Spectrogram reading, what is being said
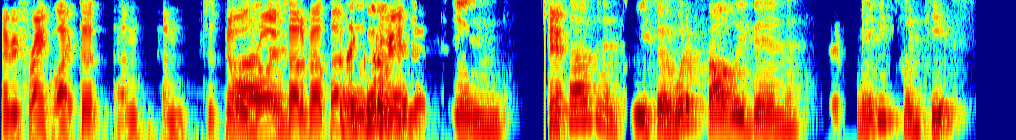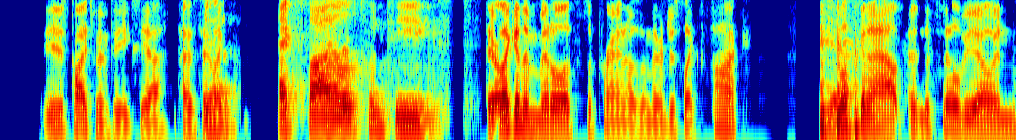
Maybe Frank liked it and and just Bill was really Uh, upset about that. They They was could have we- In Yeah. 2003, so it would have probably been maybe Twin Peaks. It was probably Twin Peaks. Yeah, I would say like X Files, Twin Peaks. they're like in the middle of Sopranos, and they're just like, "Fuck, Yeah. what's gonna happen to Silvio and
